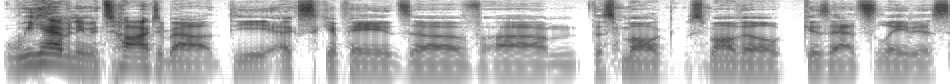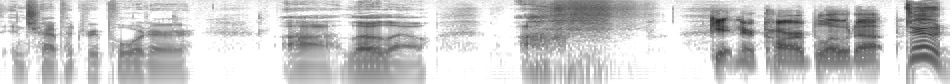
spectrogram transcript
we haven't even talked about the escapades of um the small Smallville Gazette's latest intrepid reporter, uh Lolo. Um, Getting her car blowed up. dude,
